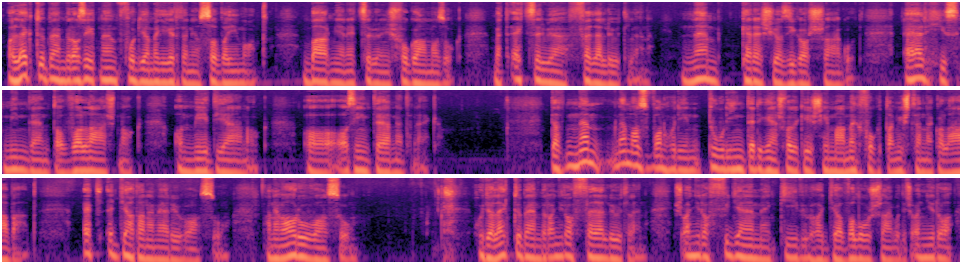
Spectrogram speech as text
A legtöbb ember azért nem fogja megérteni a szavaimat, bármilyen egyszerűen is fogalmazok, mert egyszerűen felelőtlen, nem keresi az igazságot, elhisz mindent a vallásnak, a médiának, a, az internetnek. Tehát nem, nem az van, hogy én túl intelligens vagyok, és én már megfogtam Istennek a lábát. Egyáltalán nem erről van szó, hanem arról van szó, hogy a legtöbb ember annyira felelőtlen, és annyira figyelmen kívül hagyja a valóságot, és annyira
